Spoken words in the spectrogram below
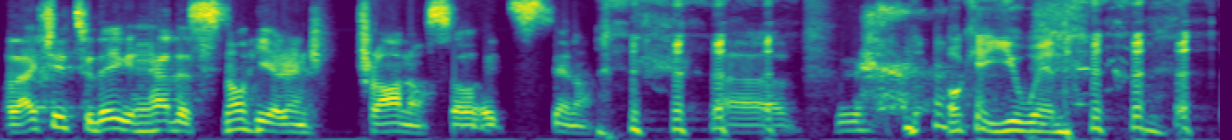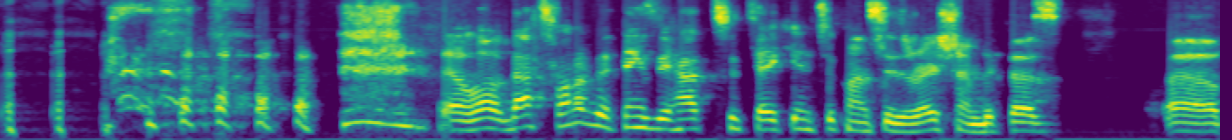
Well, actually, today we had a snow here in Toronto, so it's you know. Uh, okay, you win. well, that's one of the things we had to take into consideration because uh,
